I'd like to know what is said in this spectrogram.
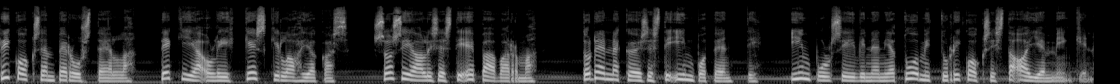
Rikoksen perusteella tekijä oli keskilahjakas, sosiaalisesti epävarma, todennäköisesti impotentti, impulsiivinen ja tuomittu rikoksista aiemminkin.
